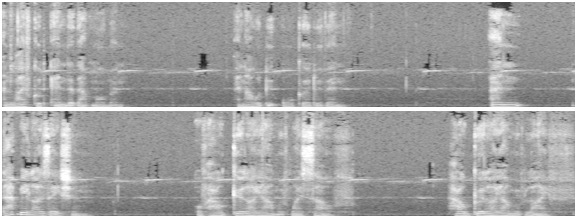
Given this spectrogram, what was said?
and life could end at that moment and I would be all good within. And that realization of how good I am with myself, how good I am with life,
